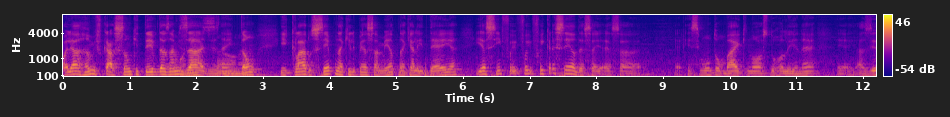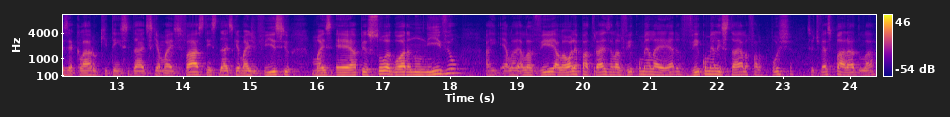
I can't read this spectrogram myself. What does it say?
olha a ramificação que teve das amizades, Conexão, né? Então, né? e claro, sempre naquele pensamento, naquela ideia, e assim foi, foi, foi crescendo essa, essa, esse mountain bike nosso do rolê, né? É, às vezes é claro que tem cidades que é mais fácil, tem cidades que é mais difícil, mas é a pessoa agora no nível, ela, ela vê, ela olha para trás, ela vê como ela era, vê como ela está, ela fala, poxa, se eu tivesse parado lá,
